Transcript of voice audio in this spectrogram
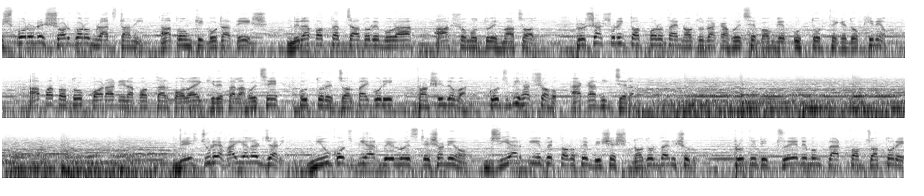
বিস্ফোরণের সরগরম রাজধানী, আতঙ্কে গোটা দেশ, নিরাপত্তার চাদরে মোড়া সমুদ্র হিমাচল। প্রশাসনিক তৎপরতায় নজর রাখা হয়েছে বঙ্গের উত্তর থেকে দক্ষিণেও। আপাতত কড়া নিরাপত্তার বলয় ঘিরে ফেলা হয়েছে উত্তরের জলপাইগুড়ি, ফাঁসিদেওয়া, কোচবিহার সহ একাধিক জেলা। দেশ জুড়ে হাই অ্যালার্ট জারি। নিউ কোচবিহার রেলওয়ে স্টেশনেও জিআরপিএফ এর তরফে বিশেষ নজরদারি শুরু। প্রতিটি ট্রেন এবং প্ল্যাটফর্ম চত্বরে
